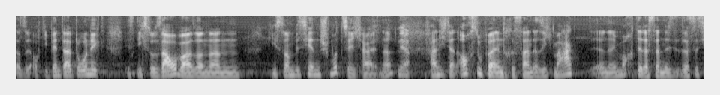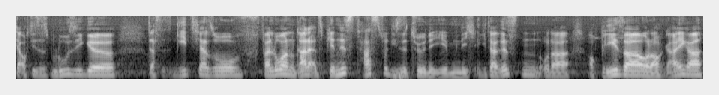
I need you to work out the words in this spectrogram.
Also auch die Pentatonik ist nicht so sauber, sondern die ist so ein bisschen schmutzig halt. Ne? Ja. Fand ich dann auch super interessant. Also ich mag, äh, ich mochte das dann. Das ist ja auch dieses bluesige, das geht ja so verloren. Und gerade als Pianist hast du diese Töne eben nicht. Gitarristen oder auch Bläser oder auch Geiger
